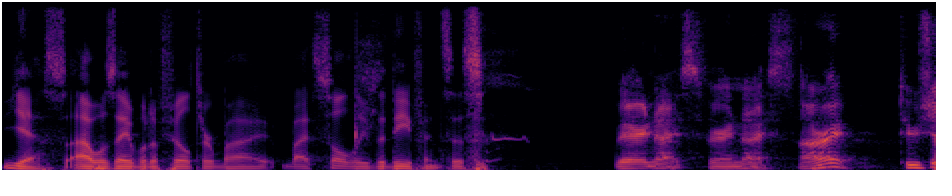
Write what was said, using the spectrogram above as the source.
Yes, I was able to filter by by solely the defenses. Very nice, very nice. All right, touche.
